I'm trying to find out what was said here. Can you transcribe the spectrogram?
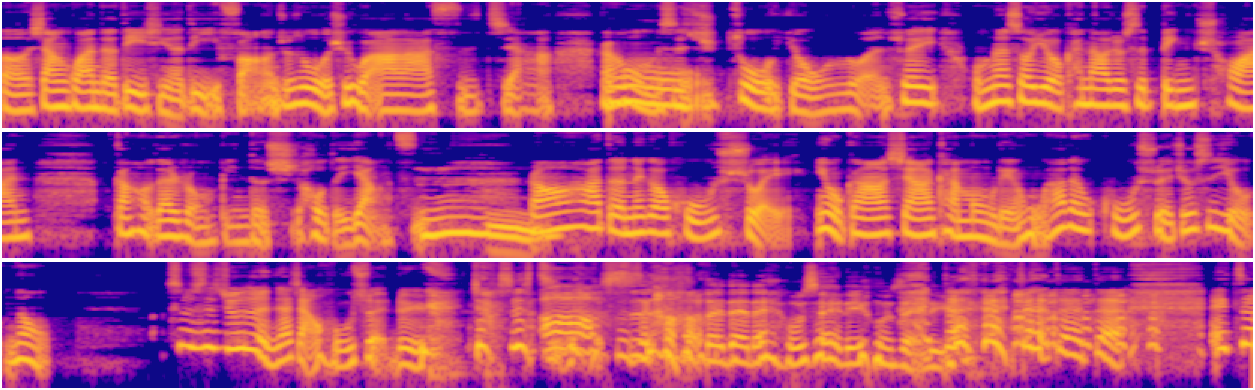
呃相关的地形的地方，就是我去过阿拉斯加，然后我们是去坐游轮，哦、所以我们那时候也有看到就是冰川。刚好在融冰的时候的样子，嗯，然后它的那个湖水，因为我刚刚现在看梦莲湖，它的湖水就是有那种，是不是就是人家讲湖水绿，就是哦，是哦，对对对，湖水绿，湖水绿，对对对对对，哎、欸，真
